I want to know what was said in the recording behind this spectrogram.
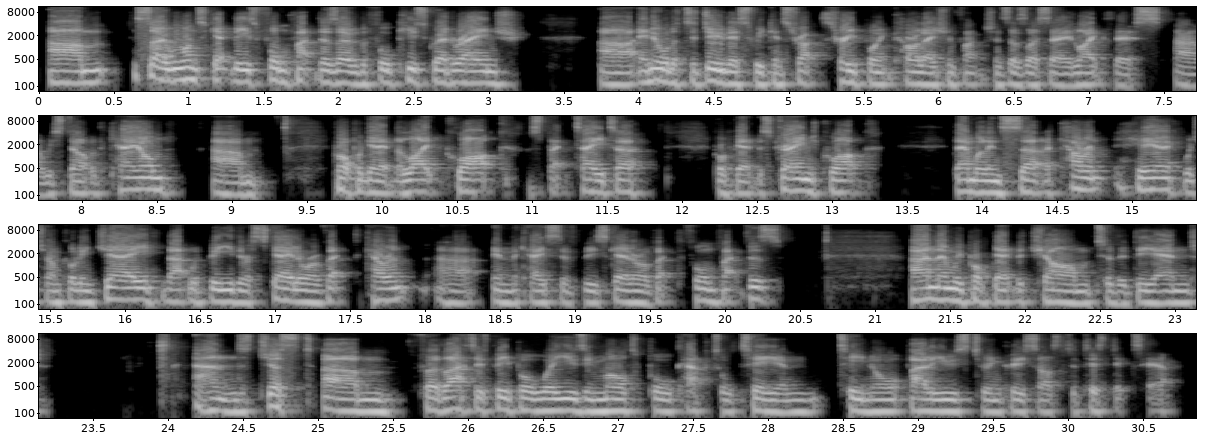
Um, so we want to get these form factors over the full Q squared range. Uh, in order to do this, we construct three-point correlation functions, as I say, like this. Uh, we start with kaon, um, propagate the light quark, spectator, propagate the strange quark. Then we'll insert a current here, which I'm calling J. That would be either a scalar or a vector current uh, in the case of the scalar or vector form factors. And then we propagate the charm to the D end. And just um, for lattice people, we're using multiple capital T and T naught values to increase our statistics here.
